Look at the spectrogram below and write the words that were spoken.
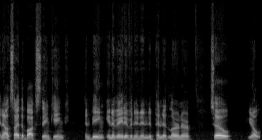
and outside the box thinking and being innovative and an independent learner. So, you know,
